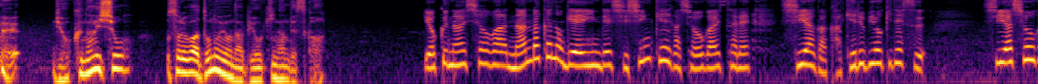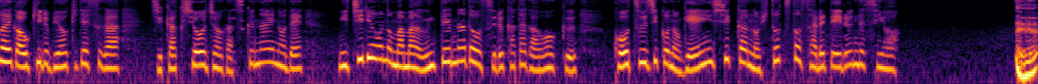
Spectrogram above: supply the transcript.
え緑内障？それはどのような病気なんですか？緑内障は何らかの原因で視神経が障害され視野が欠ける病気です。視野障害が起きる病気ですが自覚症状が少ないので未治療のまま運転などをする方が多く交通事故の原因疾患の一つとされているんですよ。え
